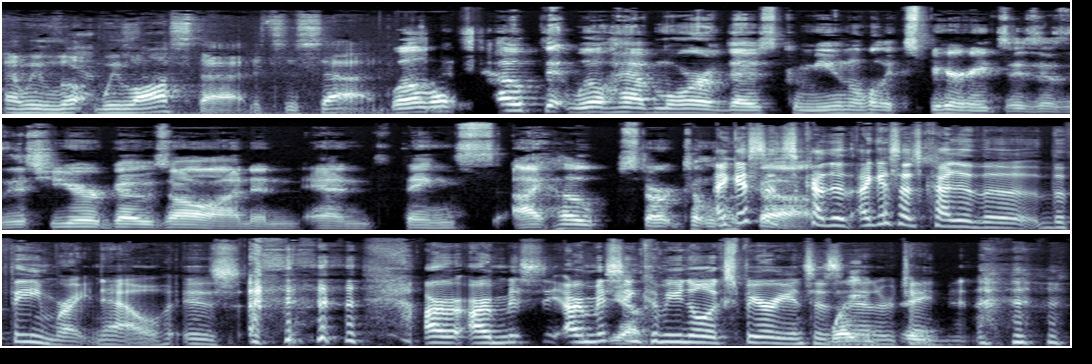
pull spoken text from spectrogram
and we lo- we lost that. It's just sad. Well, let's hope that we'll have more of those communal experiences as this year goes on, and and things I hope start to. Look i guess that's up. kind of i guess that's kind of the the theme right now is our our missing our missing Yep. communal experiences Wait in and entertainment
